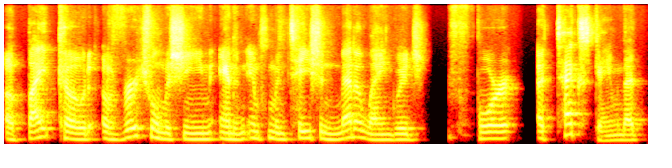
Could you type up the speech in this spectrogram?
a bytecode, a virtual machine, and an implementation meta language for a text game that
